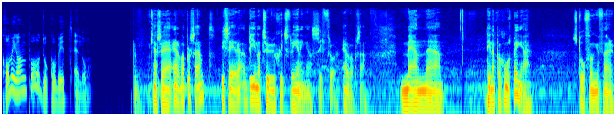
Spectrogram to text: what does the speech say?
Kom igång på dokobit.no. kanske 11 procent. Vi säger att det är Naturskyddsföreningens siffror, 11 procent. Men eh, dina pensionspengar står för ungefär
